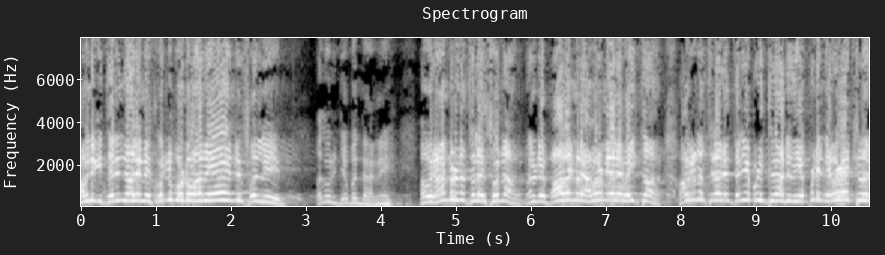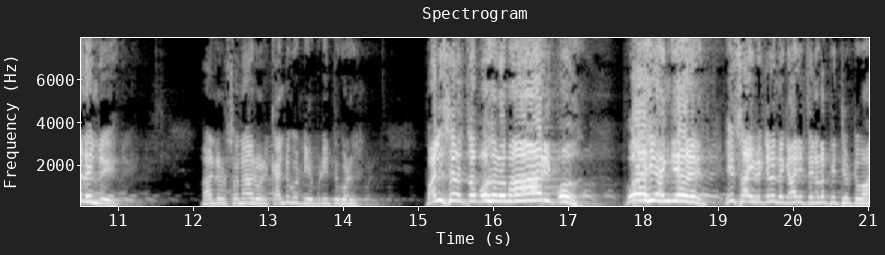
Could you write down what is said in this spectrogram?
அவனுக்கு தெரிந்தால் என்னை கொண்டு போடுவானே என்று சொல்லி. அது ஒரு ஜபந்தானே அவர் ஆண்டவரிடத்தில் சொன்னார். தன்னுடைய பாரங்களை அவர் மேலே வைத்தார். அவரிடத்தில் அதை தெரியப்படுத்தினார். இதை எப்படி நிறைவேற்றுவது என்று. ஆண்டவர் சொன்னார் ஒரு கண்டுகுட்டியை பிடித்துக்கொள். பலிசலத்தை போகிற மாதிரி போ. போய் அங்கே ஈசாய் வீட்டில் இந்த காரியத்தை நடப்பித்து விட்டு வா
